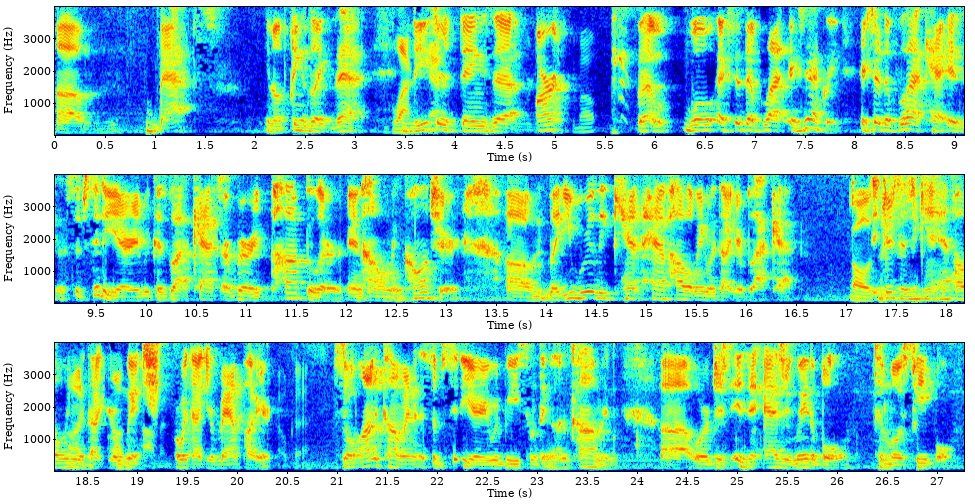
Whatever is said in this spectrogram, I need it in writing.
um, bats, you know, things like that. Black These are things that aren't that, well, except that black exactly. Except that black cat is a subsidiary because black cats are very popular in Halloween culture. Um, like you really can't have Halloween without your black cat. Oh, so just as you can't have Halloween without your witch or without your vampire. okay. So uncommon, a subsidiary would be something uncommon, uh, or just isn't as relatable to most people.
